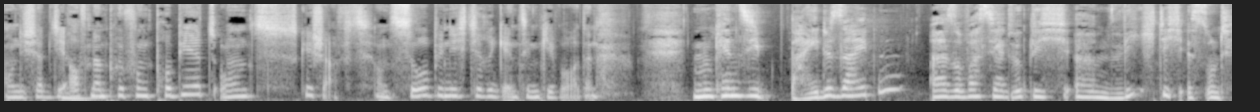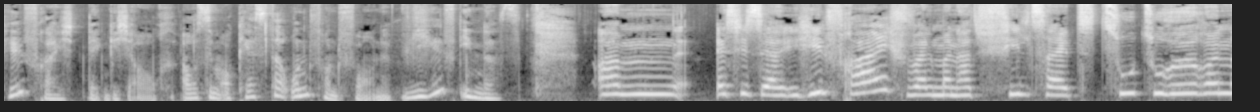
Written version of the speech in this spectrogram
Und ich habe die Aufnahmeprüfung probiert und geschafft. Und so bin ich Dirigentin geworden. Nun kennen Sie beide Seiten, also was ja wirklich ähm, wichtig ist und hilfreich, denke ich auch, aus dem Orchester und von vorne. Wie hilft Ihnen das? Ähm, es ist sehr hilfreich, weil man hat viel Zeit zuzuhören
